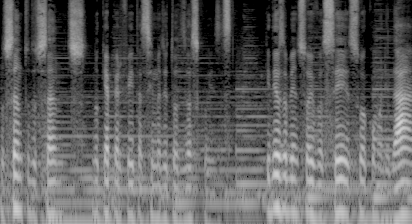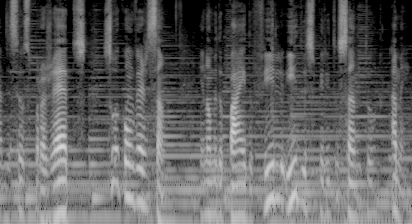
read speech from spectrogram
no Santo dos Santos, no que é perfeito acima de todas as coisas. Que Deus abençoe você, sua comunidade, seus projetos, sua conversão. Em nome do Pai, do Filho e do Espírito Santo. Amém.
